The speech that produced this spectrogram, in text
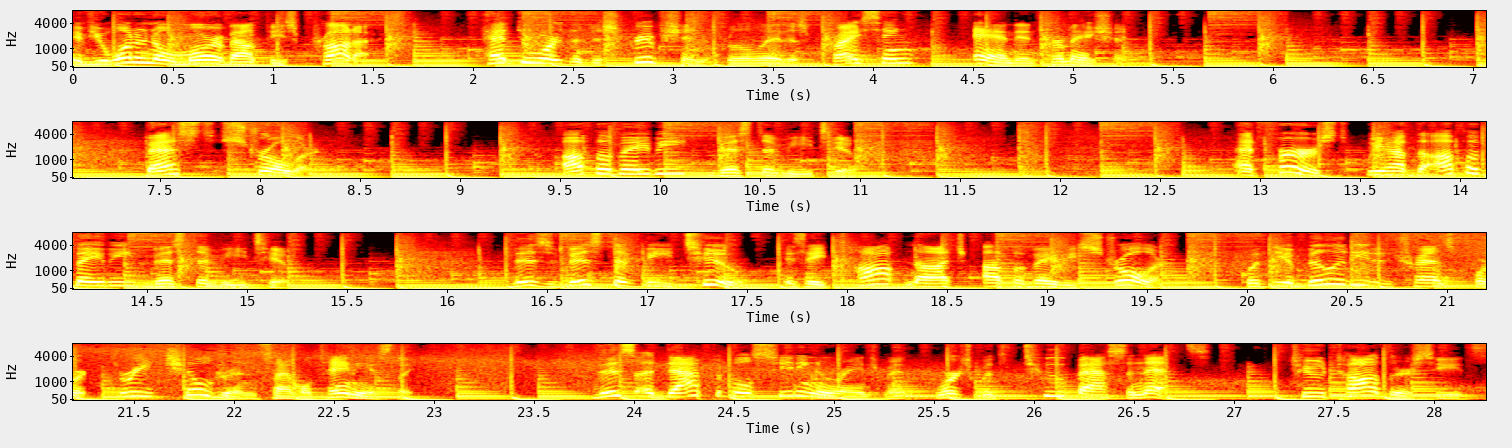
If you want to know more about these products, head toward the description for the latest pricing and information. Best Stroller UPPAbaby Vista V2 At first, we have the UPPAbaby Vista V2. This Vista V2 is a top-notch UPPAbaby stroller with the ability to transport three children simultaneously. This adaptable seating arrangement works with two bassinets, two toddler seats,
